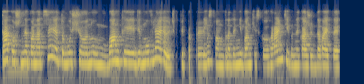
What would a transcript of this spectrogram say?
також не панацея, тому що ну банки відмовляють підприємствам в наданні банківської гарантії. Вони кажуть, давайте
